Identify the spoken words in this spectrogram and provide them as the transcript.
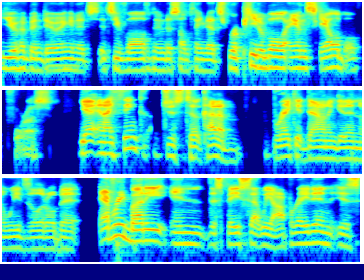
you have been doing and it's it's evolved into something that's repeatable and scalable for us yeah and i think just to kind of break it down and get in the weeds a little bit everybody in the space that we operate in is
